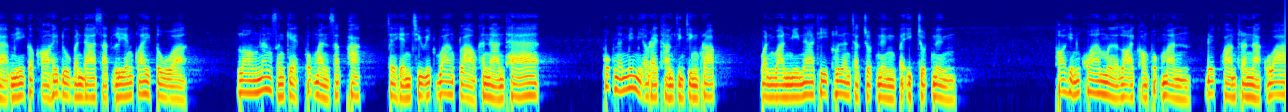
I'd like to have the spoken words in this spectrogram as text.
แบบนี้ก็ขอให้ดูบรรดาสัตว์เลี้ยงใกล้ตัว ลองนั่งสังเกตพวกมันสักพัก จะเห็นชีวิตว่างเปล่าขนานแท้ พวกนั้นไม่มีอะไรทำจริง ๆ ครับ วันๆมีหน้าที่เคลื่อนจากจุดหนึ่งไปอีกจุดหนึ่ง พอเห็นความเหม่อลอยของพวกมันด้วยความตระหนักว่า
